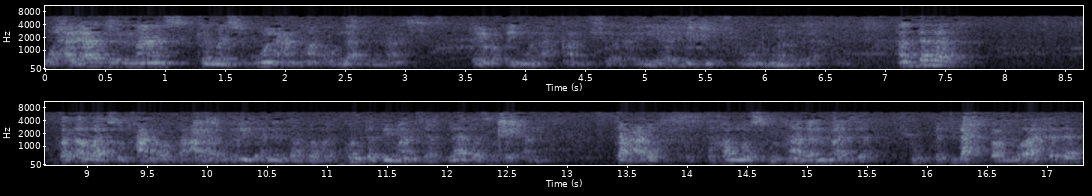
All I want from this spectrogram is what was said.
وحياة الناس كمسؤول عن هؤلاء الناس. فيعطيهم الأحكام الشرعية يجوزون أنت لا فالله سبحانه وتعالى يريد أن يتفضل كنت في مأزق لا تستطيع أن تعرف التخلص من هذا المأزق. شوف باللحظة الواحدة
